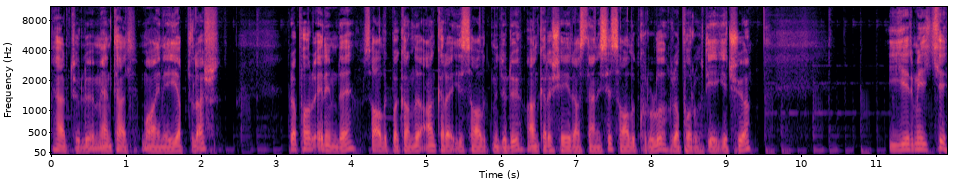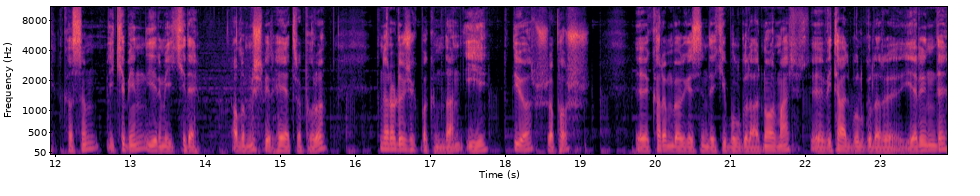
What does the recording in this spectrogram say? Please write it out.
her türlü mental muayeneyi yaptılar. Rapor elimde. Sağlık Bakanlığı Ankara İl Sağlık Müdürlüğü Ankara Şehir Hastanesi Sağlık Kurulu raporu diye geçiyor. 22 Kasım 2022'de alınmış bir heyet raporu. Nörolojik bakımdan iyi diyor rapor. Ee, karın bölgesindeki bulgular normal, e, vital bulguları yerinde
